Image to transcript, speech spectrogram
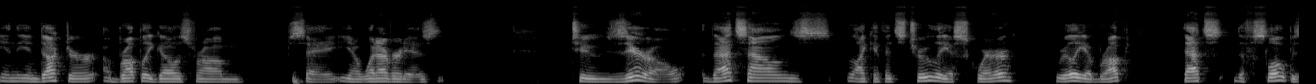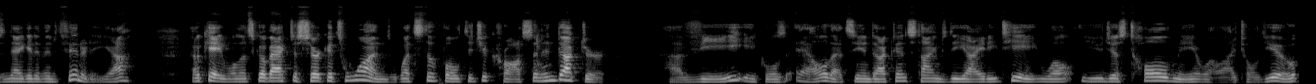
in the inductor abruptly goes from, say, you know, whatever it is, to zero. That sounds like if it's truly a square, really abrupt, that's the slope is negative infinity, yeah? Okay, well, let's go back to circuits 1. What's the voltage across an inductor? Uh, v equals L, that's the inductance, times di dt. Well, you just told me, well, I told you,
